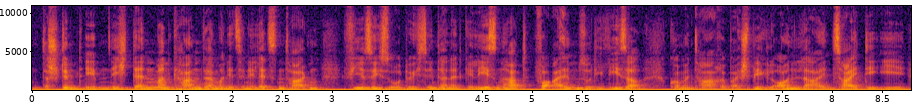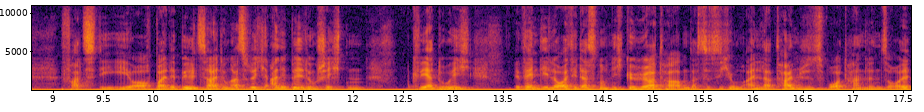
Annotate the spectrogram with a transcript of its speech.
Und das stimmt eben nicht, denn man kann, wenn man jetzt in den letzten Tagen viel sich so durchs Internet gelesen hat, vor allem so die Leserkommentare bei Spiegel Online, Zeit.de, Faz.de, auch bei der Bildzeitung, also durch alle Bildungsschichten quer durch, wenn die Leute das noch nicht gehört haben, dass es sich um ein lateinisches Wort handeln soll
